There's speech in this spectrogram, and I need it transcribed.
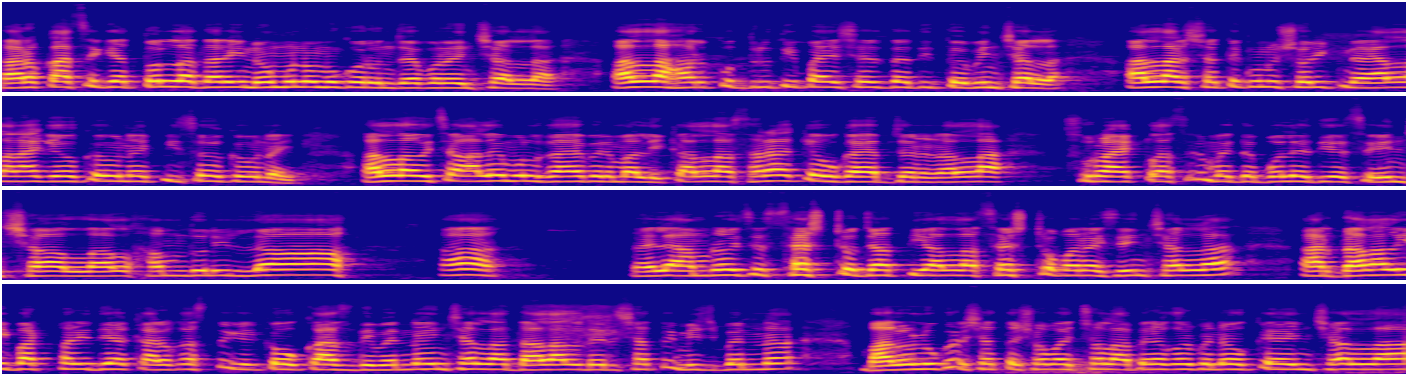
কারও কাছে গিয়ে তোল্লা দাঁড়ি নমু নমু করুন যাব না ইনশাল্লাহ আল্লাহর কুদরতি পায়ে শেষদা দিতে হবে ইনশাল্লাহ আল্লাহর সাথে কোনো শরিক নাই, আল্লাহর আগেও কেউ নাই, পিছেও কেউ নাই। আল্লাহ হচ্ছে আলেমুল গায়েবের মালিক, আল্লাহ ছাড়া কেউ গায়েব জানেন আল্লাহ সুরা ক্লাসের মধ্যে বলে দিয়েছে, ইনশাআল্লাহ, আলহামদুলিল্লাহ। হ্যাঁ তাইলে আমরা হচ্ছে শ্রেষ্ঠ জাতি, আল্লাহ শ্রেষ্ঠ বানাইছে ইনশাল্লাহ আর দালালি বাটফারি দেওয়া কারও কাছ থেকে কেউ কাজ দেবেন না ইনশাল্লাহ দালালদের সাথে মিশবেন না, ভালো লোকের সাথে সবাই চলাফেরা করবেন, ওকে ইনশাল্লাহ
